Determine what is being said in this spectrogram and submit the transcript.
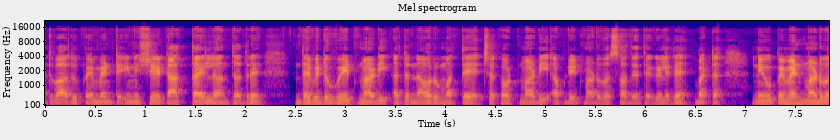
ಅಥವಾ ಅದು ಪೇಮೆಂಟ್ ಇನಿಷಿಯೇಟ್ ಆಗ್ತಾ ಇಲ್ಲ ಅಂತಾದರೆ ದಯವಿಟ್ಟು ವೇಟ್ ಮಾಡಿ, ಅದನ್ನು ಅವರು ಮತ್ತೆ ಚೆಕ್ಔಟ್ ಮಾಡಿ ಅಪ್ಡೇಟ್ ಮಾಡುವ ಸಾಧ್ಯತೆಗಳಿದೆ. ಬಟ್ ನೀವು ಪೇಮೆಂಟ್ ಮಾಡುವ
